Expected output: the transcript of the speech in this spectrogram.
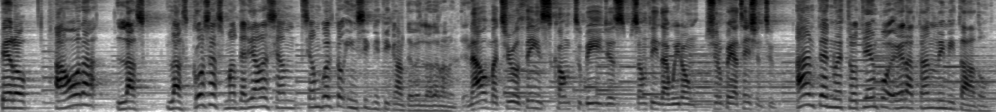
Pero ahora las, las cosas materiales se han, se han vuelto insignificantes verdaderamente. Now, material things come to be just something that we don't shouldn't pay attention to. Antes nuestro tiempo era tan limitado.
